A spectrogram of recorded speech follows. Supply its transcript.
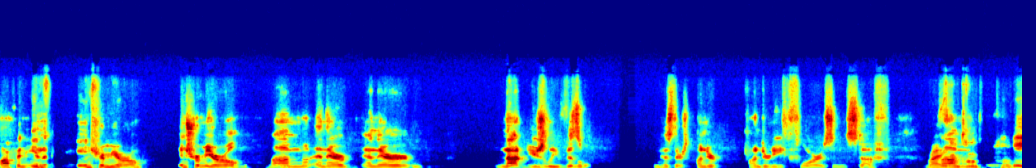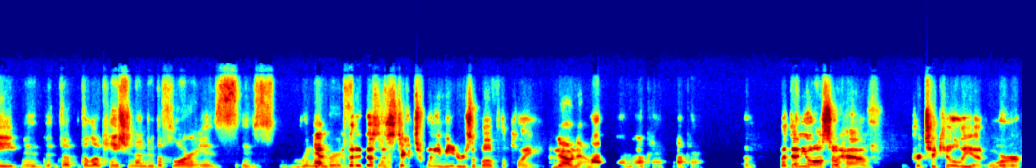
Often in, And intramural. intramural, um, and they're and they're not usually visible because there's under underneath floors and stuff. Right. Um, Sometimes it can be the, the, the location under the floor is is remembered. Yeah, but it doesn't stick 20 meters above the plain. no, no. Um, okay, okay. But then you also have, particularly at Ur,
